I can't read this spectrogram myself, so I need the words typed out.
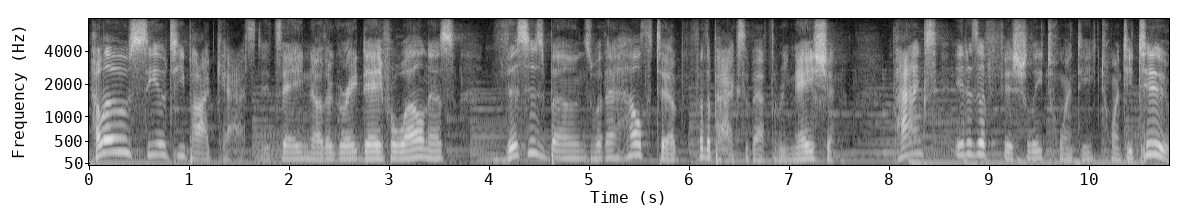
Hello, COT Podcast. It's another great day for wellness. This is Bones with a health tip for the PAX of F3 Nation. PAX, it is officially 2022,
